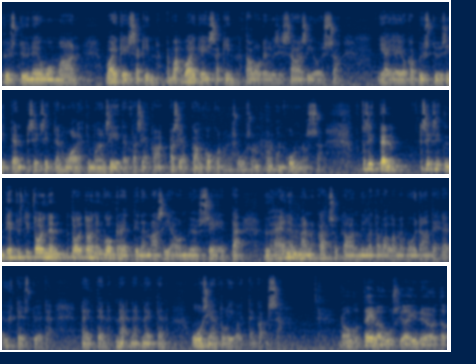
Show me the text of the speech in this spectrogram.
pystyy neuvomaan vaikeissakin, vaikeissakin taloudellisissa asioissa ja, ja joka pystyy sitten, sitten huolehtimaan siitä, että asiakkaan, asiakkaan kokonaisuus on, on, on kunnossa. Mutta sitten sitten tietysti toinen, to, toinen konkreettinen asia on myös se, että yhä enemmän katsotaan, millä tavalla me voidaan tehdä yhteistyötä näiden, nä, nä, näiden uusien tulijoiden kanssa. No onko teillä uusia ideoita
